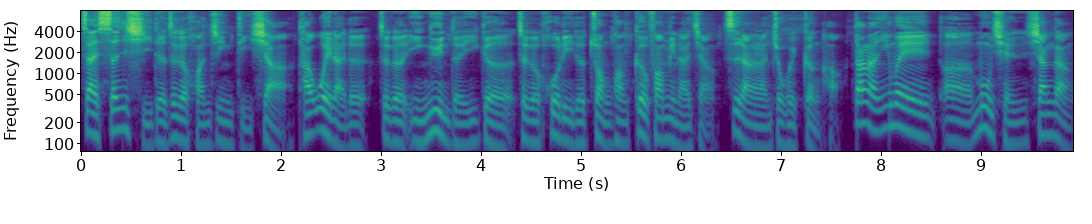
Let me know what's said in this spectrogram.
在升息的这个环境底下，它未来的这个营运的一个这个获利的状况，各方面来讲，自然而然就会更好。当然，因为呃，目前香港。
